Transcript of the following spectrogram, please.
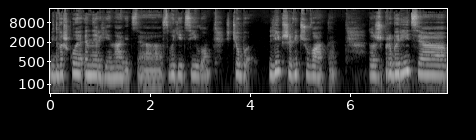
від важкої енергії навіть е, своє тіло, щоб ліпше відчувати. Тож приберіться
